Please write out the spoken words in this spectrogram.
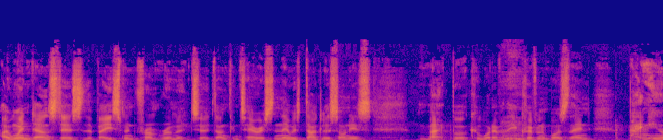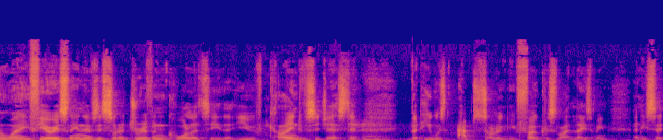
I went downstairs to the basement front room at uh, Duncan Terrace, and there was Douglas on his MacBook or whatever the equivalent was then, banging away furiously. And there was this sort of driven quality that you've kind of suggested. But he was absolutely focused like laser beam. And he said,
